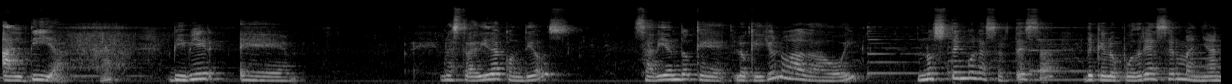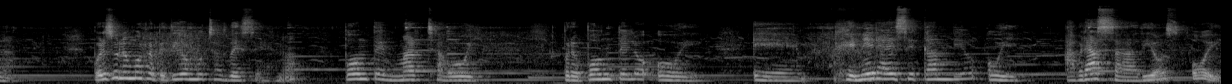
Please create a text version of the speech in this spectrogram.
al día, vivir eh, nuestra vida con Dios, sabiendo que lo que yo no haga hoy, no tengo la certeza de que lo podré hacer mañana. Por eso lo hemos repetido muchas veces, ¿no? Ponte en marcha hoy, propóntelo hoy, eh, genera ese cambio hoy, abraza a Dios hoy.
